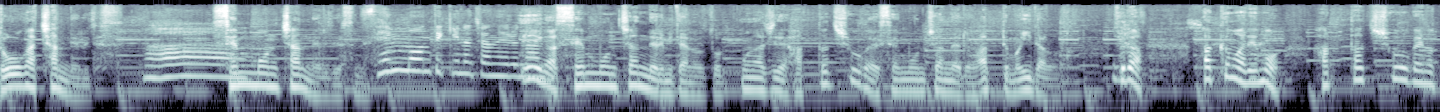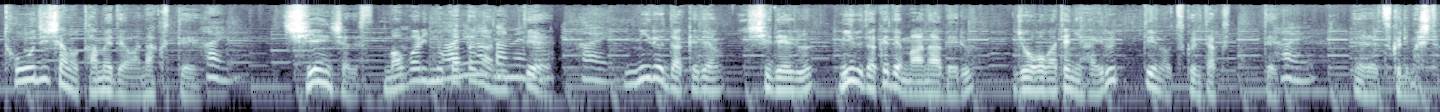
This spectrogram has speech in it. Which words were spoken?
動画チャンネルです。専門チャンネルですね。専門的なチャンネル映画専門チャンネルみたいなのと同じで発達障害専門チャンネルがあってもいいだ。ろうとそれはあくまでも発達障害の当事者のためではなくてはい。支援者です。周りの方が見てはい。見るだけで知れる見るだけで学べる情報が手に入るっていうのを作りたくって、はい。えー作りました。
